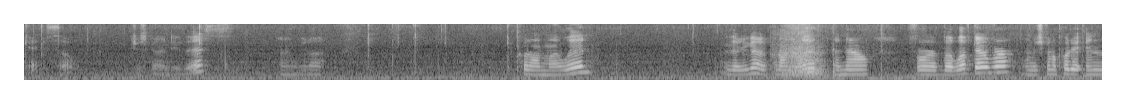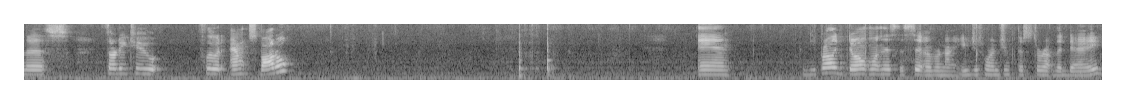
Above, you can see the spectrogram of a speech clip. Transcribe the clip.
Okay, so just to do this. I'm to put on my lid. There you go, put on your lid. And now for the leftover, I'm just going to put it in this 32 fluid ounce bottle. And you probably don't want this to sit overnight. You just want to drink this throughout the day.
